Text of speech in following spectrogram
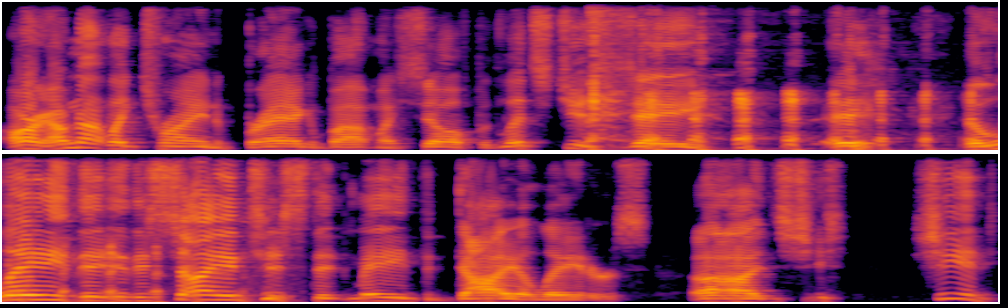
All right, I'm not like trying to brag about myself, but let's just say eh, the lady, the, the scientist that made the dilators, uh, she she had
